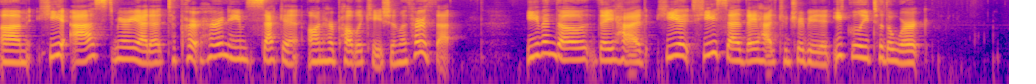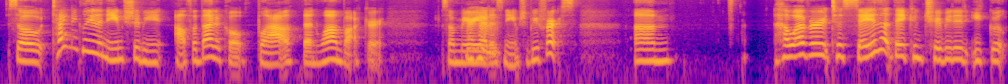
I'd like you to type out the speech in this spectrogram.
um, he asked Marietta to put her name second on her publication with Hertha even though they had he he said they had contributed equally to the work. So technically the name should be alphabetical blau then wambacher so marietta's name should be first um however to say that they contributed equal,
